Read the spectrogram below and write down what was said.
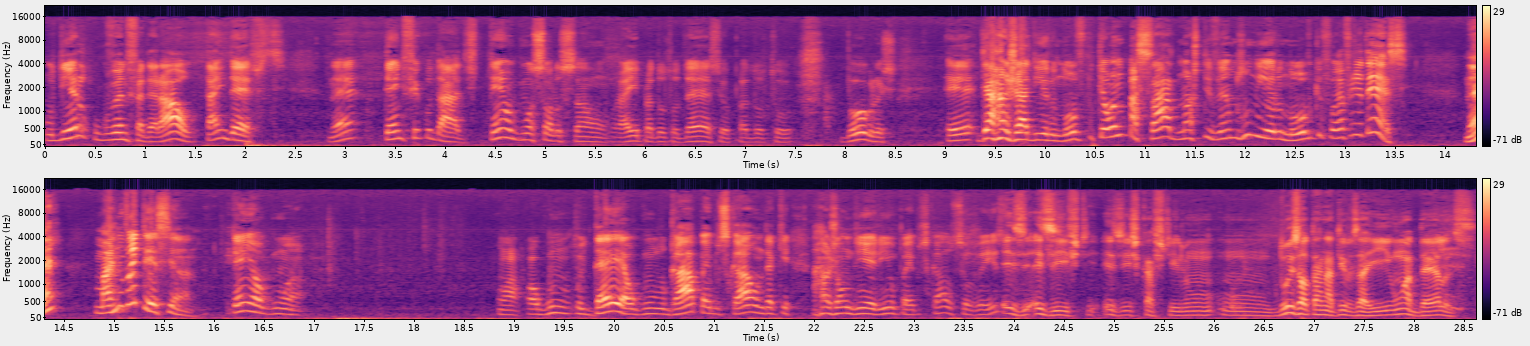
o dinheiro, o governo federal está em déficit, né? tem dificuldades. Tem alguma solução aí para doutor Décio ou para doutor Douglas? é, de arranjar dinheiro novo, porque o ano passado nós tivemos um dinheiro novo que foi o FGTS, né? Mas não vai ter esse ano. Tem alguma uma, alguma ideia, algum lugar para ir buscar? Onde é que arranjar um dinheirinho para ir buscar? O senhor vê isso? Ex existe, existe, Castilho, um, um, duas alternativas aí. Uma delas,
